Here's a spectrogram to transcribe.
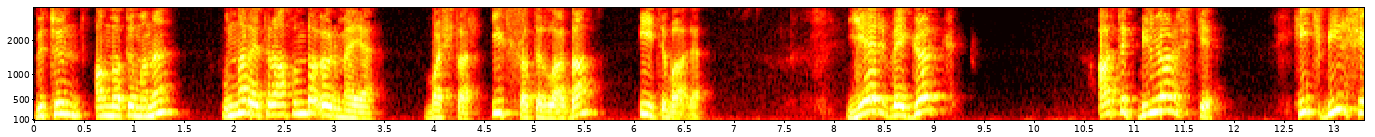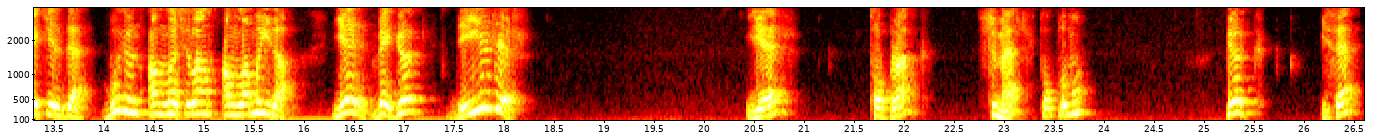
bütün anlatımını bunlar etrafında örmeye başlar. İlk satırlardan itibaren. Yer ve gök artık biliyoruz ki hiçbir şekilde bugün anlaşılan anlamıyla yer ve gök değildir. Yer, toprak, Sümer toplumu, gök ise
